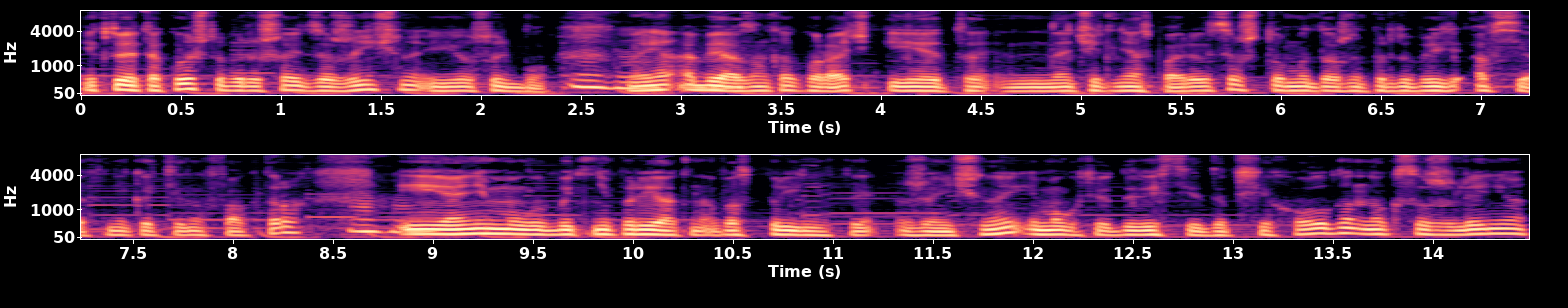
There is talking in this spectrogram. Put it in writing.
и кто я такой, чтобы решать за женщину ее судьбу. Угу. Но я обязан, как врач, и это значит не оспаривается, что мы должны предупредить о всех негативных факторах, угу. и они могут быть неприятно восприняты этой женщиной и могут ее довести до психолога, но, к сожалению,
